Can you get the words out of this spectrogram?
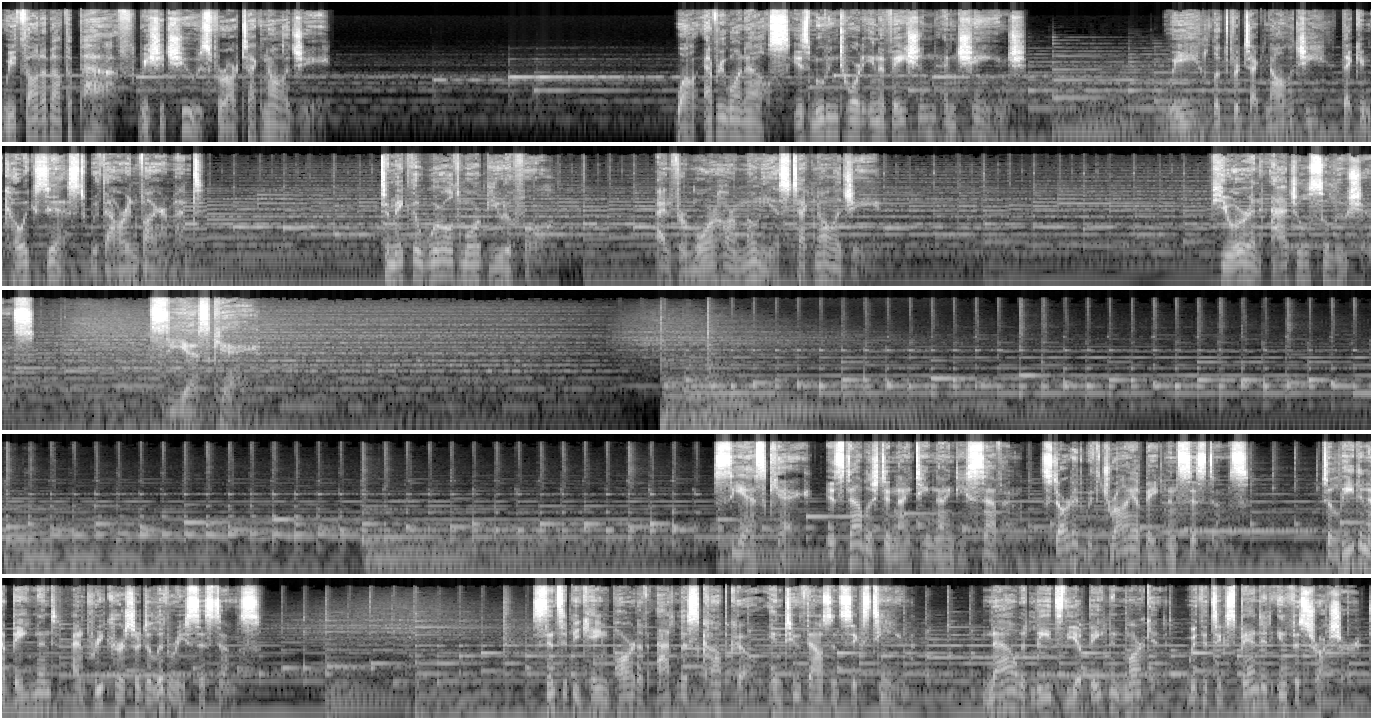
We thought about the path we should choose for our technology. While everyone else is moving toward innovation and change, we looked for technology that can coexist with our environment. To make the world more beautiful and for more harmonious technology. Pure and Agile Solutions. CSK. CSK, established in 1997, started with dry abatement systems to lead in abatement and precursor delivery systems. Since it became part of Atlas Copco in 2016, now it leads the abatement market with its expanded infrastructure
